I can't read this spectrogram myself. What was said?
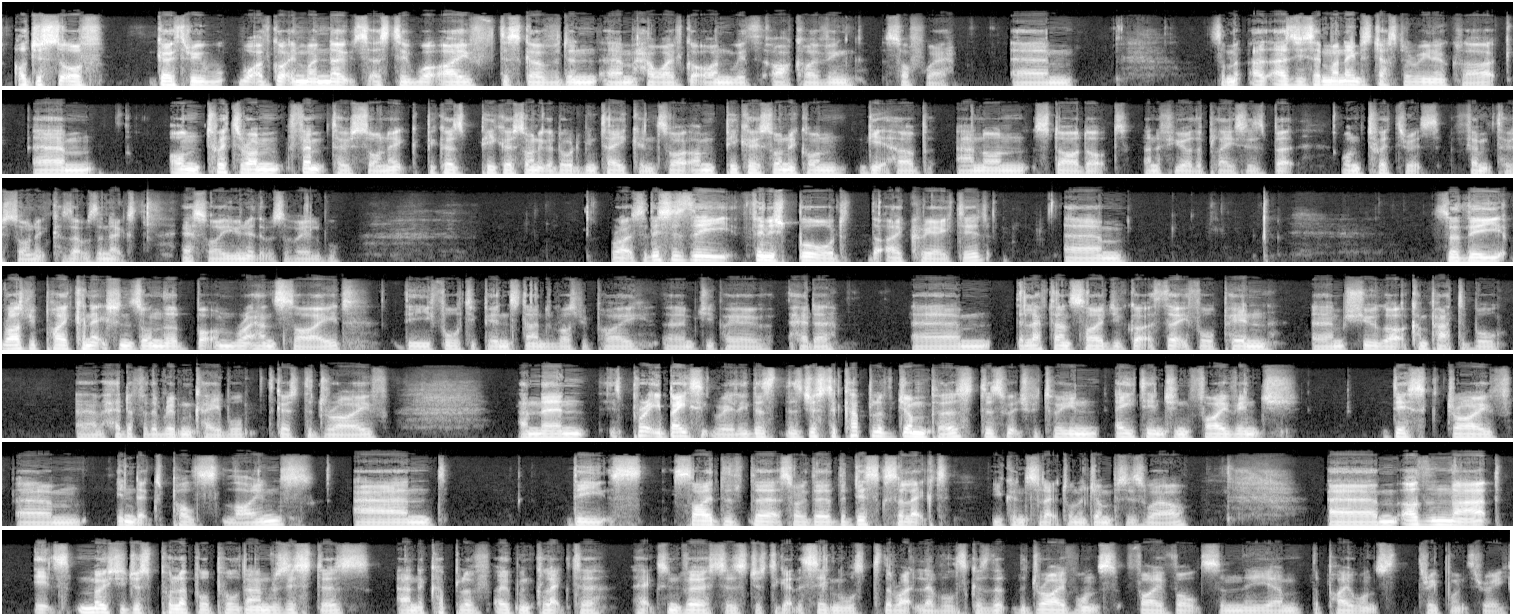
I'll just sort of go through what I've got in my notes as to what I've discovered and um, how I've got on with archiving software. Um, so, as you said, my name is Jasper Renow-Clarke. Um, on Twitter, I'm Femtosonic because Picosonic had already been taken. So I'm Picosonic on GitHub and on Stardot and a few other places. But on Twitter, it's Femtosonic because that was the next SI unit that was available. Right, so this is the finished board that I created. Um, so the Raspberry Pi connections on the bottom right hand side, the 40 pin standard Raspberry Pi um, GPIO header. Um, the left hand side, you've got a 34 pin um, Shugart compatible um, header for the ribbon cable that goes to the drive. And then it's pretty basic really. There's, there's just a couple of jumpers to switch between eight inch and five inch disk drive um, index pulse lines and the side of the sorry the the disk select you can select on the jumpers as well. Um, other than that, it's mostly just pull up or pull down resistors and a couple of open collector hex inverters just to get the signals to the right levels because the, the drive wants five volts and the um, the Pi wants 3.3.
